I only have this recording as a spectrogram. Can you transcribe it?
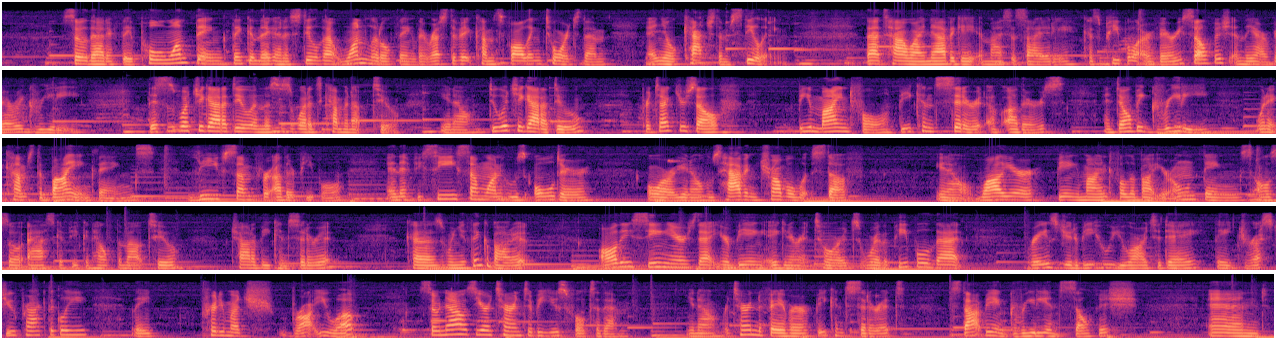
so that if they pull one thing thinking they're going to steal that one little thing, the rest of it comes falling towards them and you'll catch them stealing. That's how I navigate in my society because people are very selfish and they are very greedy. This is what you got to do and this is what it's coming up to. You know, do what you got to do. Protect yourself. Be mindful, be considerate of others, and don't be greedy when it comes to buying things. Leave some for other people. And if you see someone who's older or, you know, who's having trouble with stuff, you know, while you're being mindful about your own things, also ask if you can help them out too. Try to be considerate. Because when you think about it, all these seniors that you're being ignorant towards were the people that raised you to be who you are today. They dressed you practically, they pretty much brought you up. So now it's your turn to be useful to them. You know, return the favor, be considerate, stop being greedy and selfish, and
